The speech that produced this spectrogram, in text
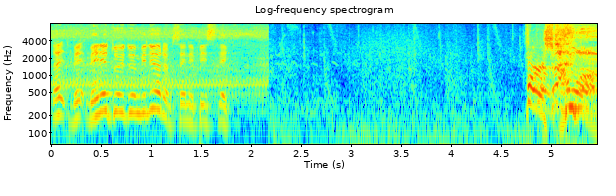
Hey, be- beni duyduğunu biliyorum seni pislik. First blood!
